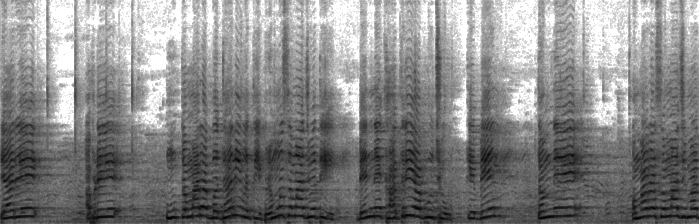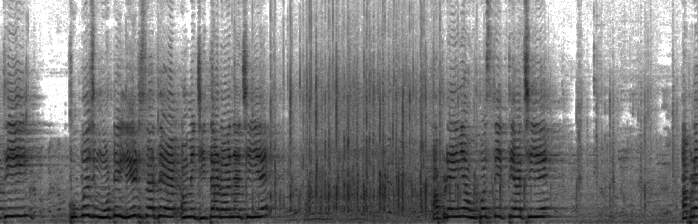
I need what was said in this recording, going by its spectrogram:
ત્યારે આપણે હું તમારા બધાની વતી, બ્રહ્મ સમાજ વતી, બેનને ખાતરી આપું છું કે બેન, તમને અમારા સમાજમાંથી ખૂબ જ મોટી લીડ સાથે અમે જીતાડવાના છીએ. આપણે અહીંયા ઉપસ્થિત થયા છીએ. આપણે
